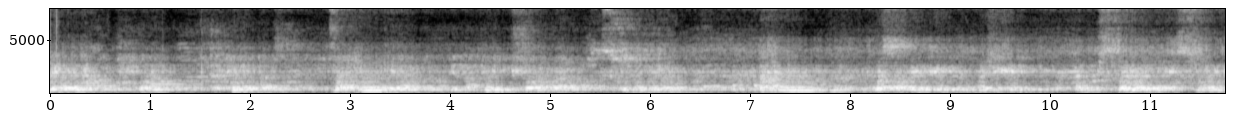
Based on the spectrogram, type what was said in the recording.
لنا وكلمة صحية لنقيب الشرفاء السوريين أخي وصديقي المجيد الأستاذ السوري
